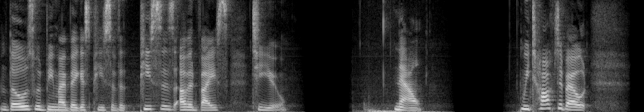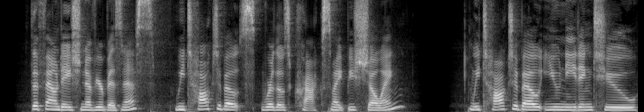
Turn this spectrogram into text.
Those would be my biggest piece of pieces of advice to you. Now, we talked about the foundation of your business. We talked about where those cracks might be showing we talked about you needing to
